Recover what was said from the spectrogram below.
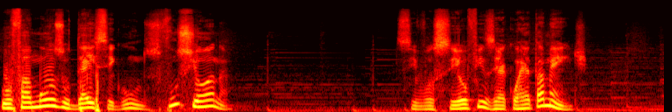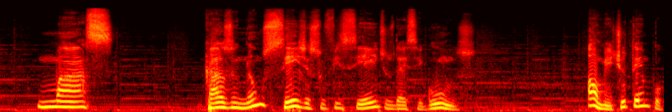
O famoso 10 segundos funciona se você o fizer corretamente. Mas, caso não seja suficiente os 10 segundos, aumente o tempo.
